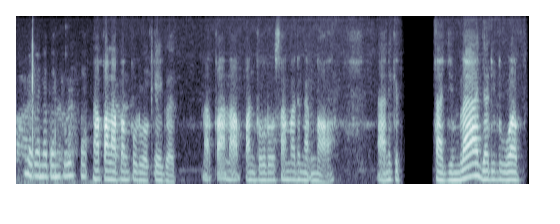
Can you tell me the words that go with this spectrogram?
880, Pak. 880, oke okay, good. 880 sama dengan 0. Nah, ini kita jumlah jadi 20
